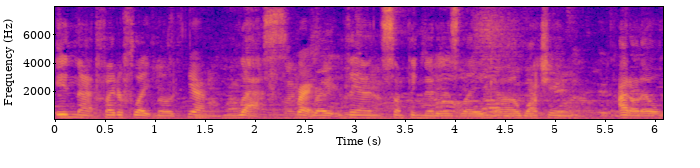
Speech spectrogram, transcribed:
in that fight or flight mode, Yeah. less, Right. right, than something that is like uh, watching, I don't know,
